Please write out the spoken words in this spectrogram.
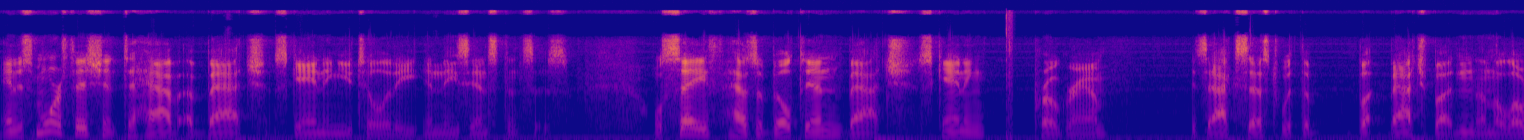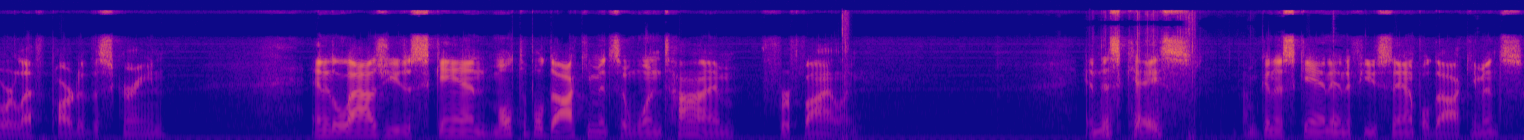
And it's more efficient to have a batch scanning utility in these instances. Well, SAFE has a built-in batch scanning program. It's accessed with the batch button on the lower left part of the screen. And it allows you to scan multiple documents at one time for filing. In this case, I'm going to scan in a few sample documents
